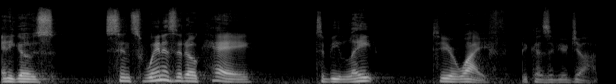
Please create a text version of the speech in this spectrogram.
And he goes, since when is it okay to be late to your wife because of your job?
